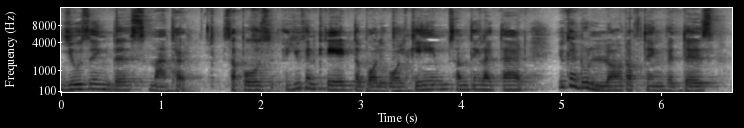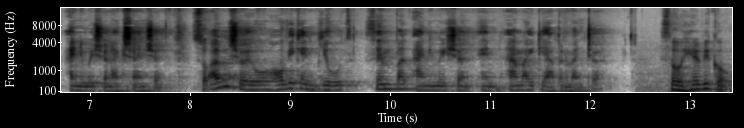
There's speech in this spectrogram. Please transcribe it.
using this method. Suppose you can create the volleyball game something like that. You can do a lot of things with this animation extension. So i will show you how we can use simple animation in mit app inventor so here we go.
